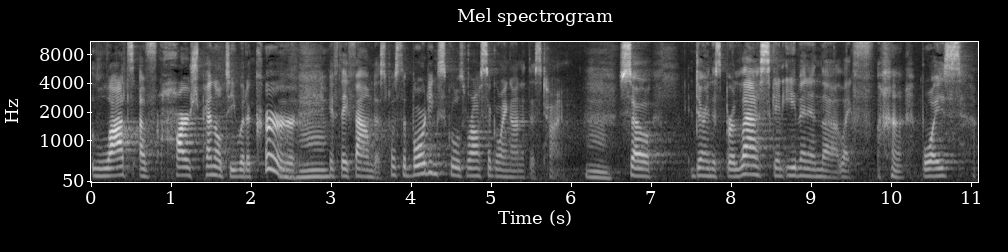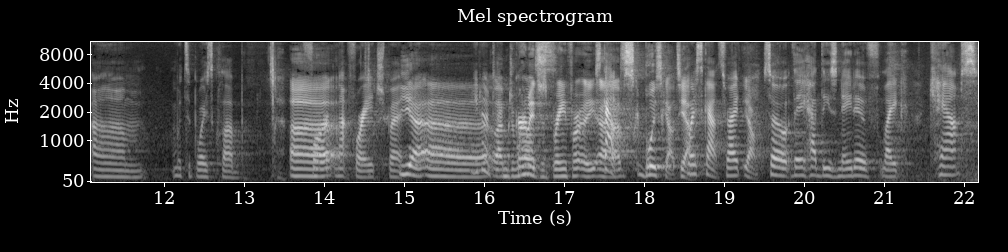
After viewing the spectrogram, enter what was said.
lots of harsh penalty would occur Mm-hmm. if they found us. Plus, the boarding schools were also going on at this time. Mm. So during this burlesque, and even in the like boys, um, what's a boys club? Uh, not 4-H, but Yeah, uh, You know I'm drawing just brain for uh, Scouts. Boy Scouts. Yeah, Boy Scouts, right? Yeah. So they had these native like camps,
